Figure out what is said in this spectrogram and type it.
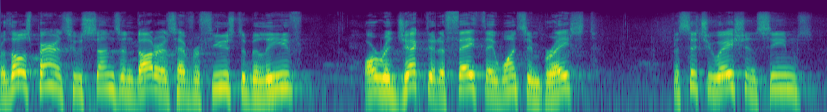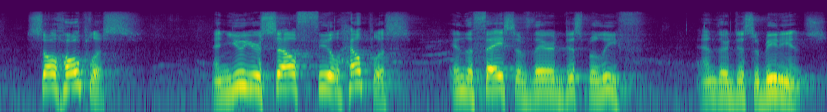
For those parents whose sons and daughters have refused to believe or rejected a faith they once embraced, the situation seems so hopeless and you yourself feel helpless in the face of their disbelief and their disobedience.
